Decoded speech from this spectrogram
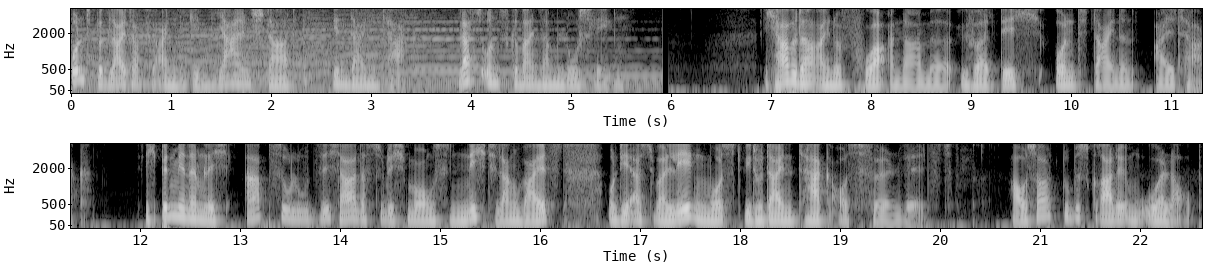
und Begleiter für einen genialen Start in deinen Tag. Lass uns gemeinsam loslegen. Ich habe da eine Vorannahme über dich und deinen Alltag. Ich bin mir nämlich absolut sicher, dass du dich morgens nicht langweilst und dir erst überlegen musst, wie du deinen Tag ausfüllen willst. Außer du bist gerade im Urlaub.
